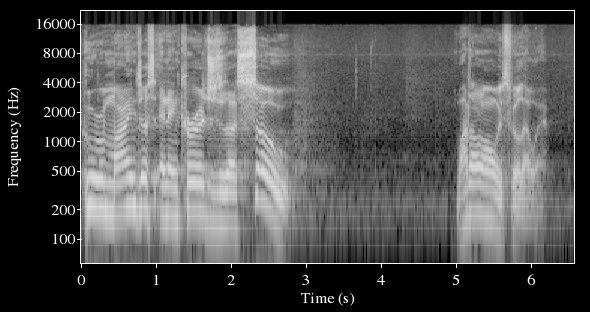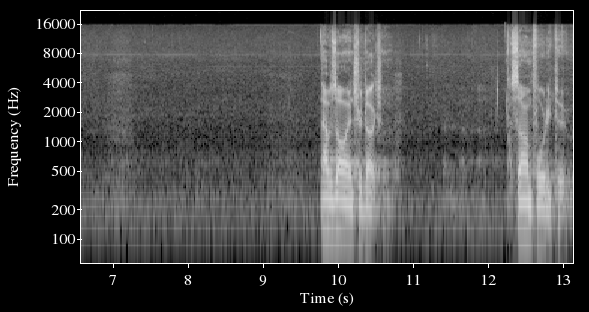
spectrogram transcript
who reminds us and encourages us. So, why don't I always feel that way? That was all introduction. Psalm 42.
